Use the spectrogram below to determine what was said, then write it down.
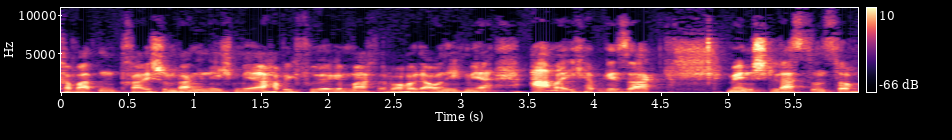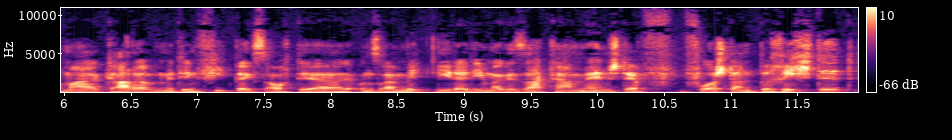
Krawatten trage ich schon lange nicht mehr, habe ich früher gemacht, aber heute auch nicht mehr. Aber ich habe gesagt, Mensch, lasst uns doch mal gerade mit den Feedbacks auch der unserer Mitglieder, die immer gesagt haben, Mensch, der Vorstand berichtet,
